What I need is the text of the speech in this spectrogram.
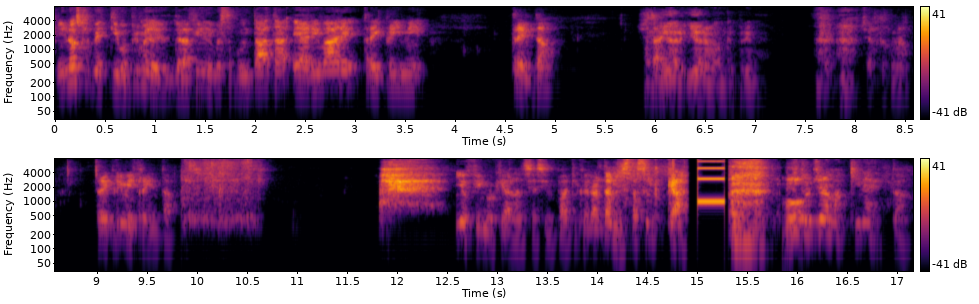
il nostro obiettivo prima de- della fine di questa puntata è arrivare tra i primi 30? Ci stai? io, io ero anche primo. Certo, come no. Tra i primi 30. Io fingo che Alan sia simpatico, in realtà mi sta sul cazzo. Boh. Distrugge la macchinetta.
